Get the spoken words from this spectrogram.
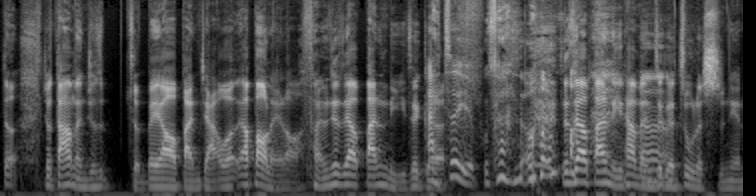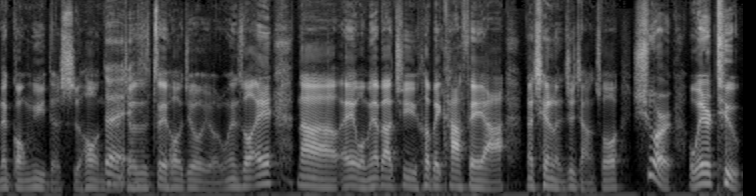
的，就他们就是。准备要搬家，我要爆雷了，反正就是要搬离这个，哎，这也不算什么，就是要搬离他们这个住了十年的公寓的时候呢，嗯、就是最后就有人问说，哎，那哎，我们要不要去喝杯咖啡啊？那 Chandler 就讲说，Sure，Where to？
